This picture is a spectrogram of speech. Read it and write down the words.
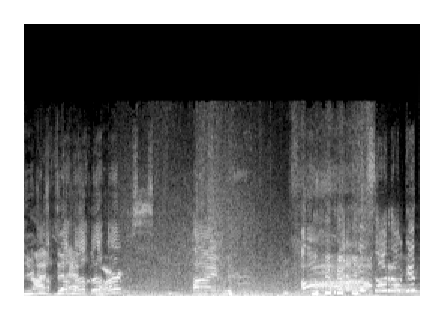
You just did oh, that works. I. so oh rocket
